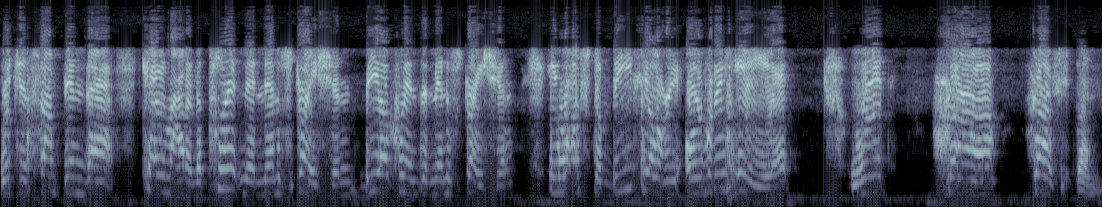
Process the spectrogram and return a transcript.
which is something that came out of the Clinton administration, Bill Clinton's administration. He wants to beat Hillary over the head with her husband.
